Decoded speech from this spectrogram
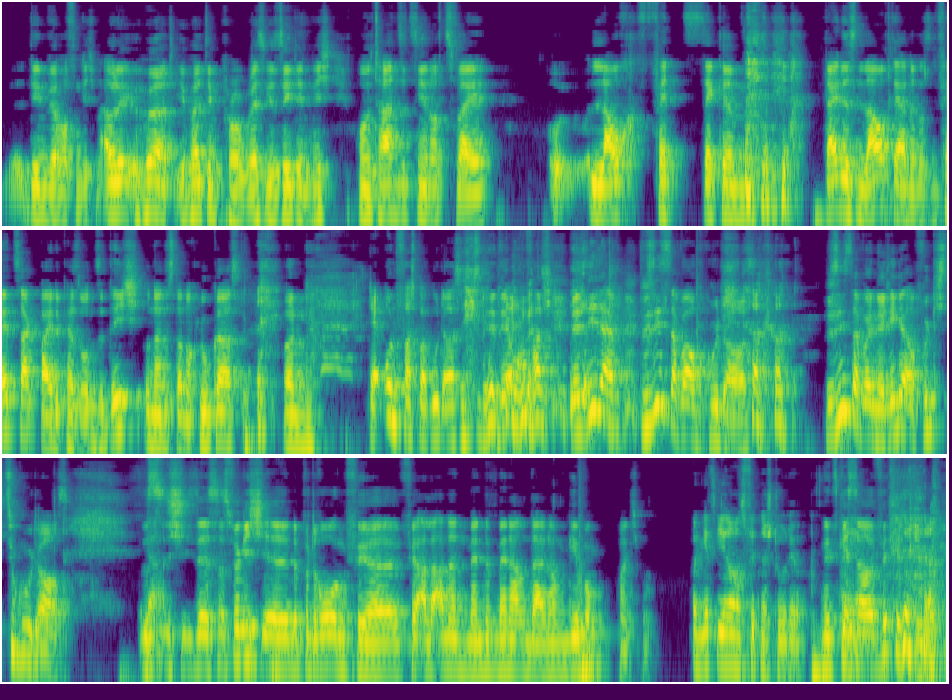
den wir hoffentlich, oder ihr hört, ihr hört den Progress, ihr seht ihn nicht. Momentan sitzen hier noch zwei Lauchfettsäcke mit, Ja. deine ist ein Lauch, der andere ist ein Fettsack, beide Personen sind ich und dann ist da noch Lukas und Der unfassbar gut aussieht. der, der, umfasst- der sieht, du siehst aber auch gut aus. Du siehst aber in der Regel auch wirklich zu gut aus. Das, Ja. ich, das ist wirklich äh, eine Bedrohung für, für alle anderen Män Männer in deiner Umgebung manchmal. Und jetzt gehe ich noch ins Fitnessstudio. Und jetzt gehst du auch ins Fitnessstudio. Oh.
